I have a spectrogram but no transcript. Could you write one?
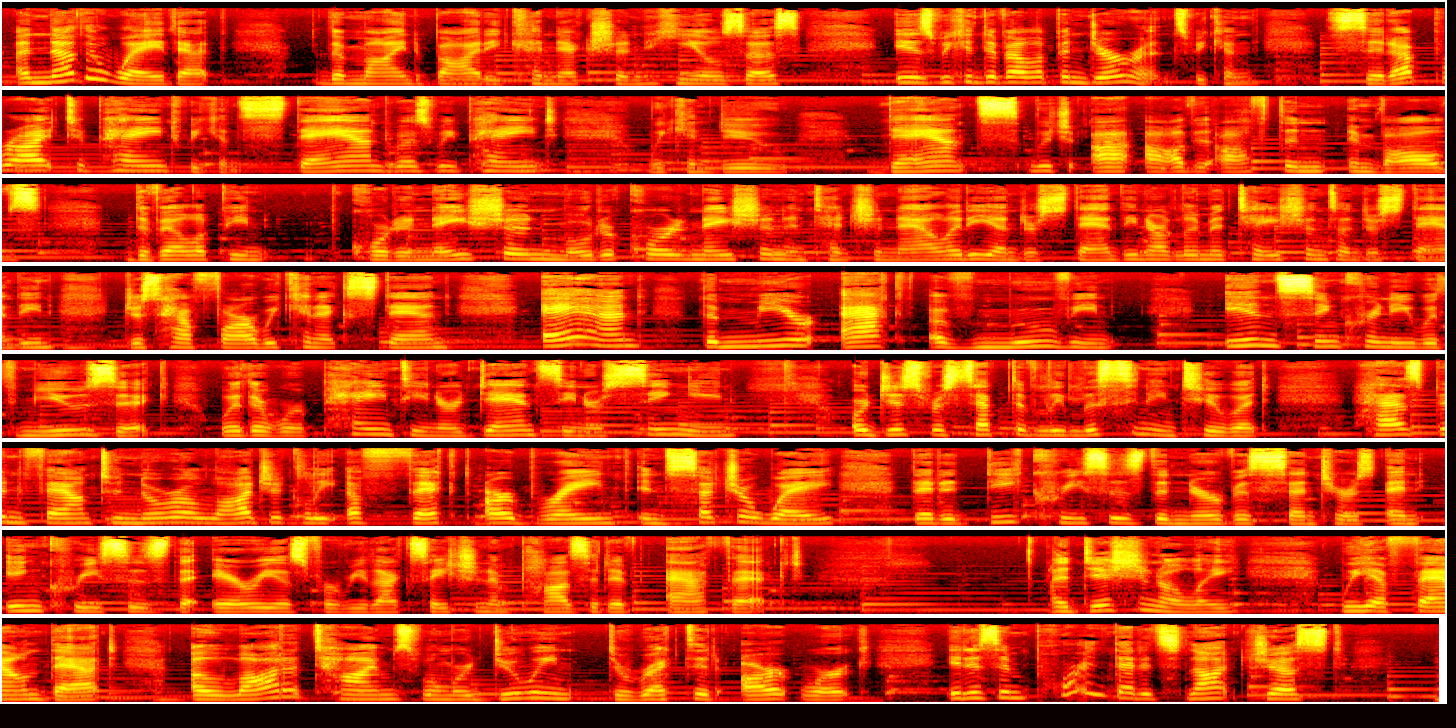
Another way that the mind body connection heals us is we can develop endurance. We can sit upright to paint, we can stand as we paint, we can do dance, which often involves developing coordination, motor coordination, intentionality, understanding our limitations, understanding just how far we can extend, and the mere act of moving in synchrony with music, whether we're painting or dancing or singing or just receptively listening to it, has been found to neurologically affect our brain in such a way that it decreases the nervous centers and increases the areas for relaxation and positive affect. Additionally, we have found that a lot of times when we're doing directed artwork, it is important that it's not just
